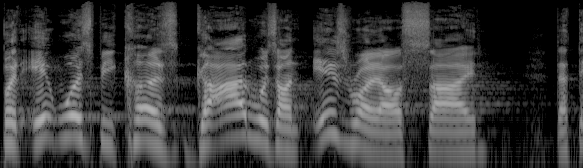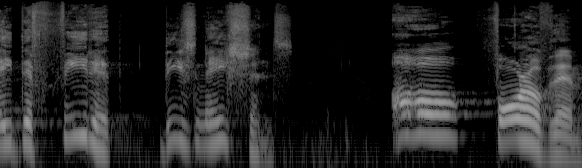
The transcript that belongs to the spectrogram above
But it was because God was on Israel's side that they defeated these nations. All four of them.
